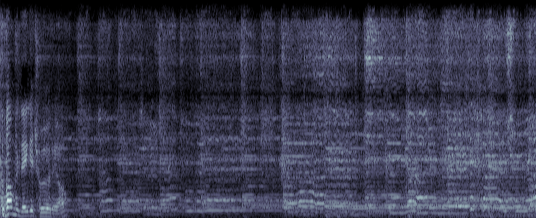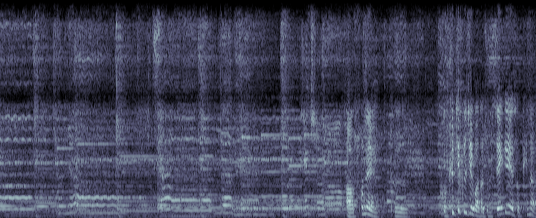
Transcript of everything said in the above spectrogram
그 밤을 내게 사랑한다는 일처럼 아 손에 그, 그 큐티클 제거하다 좀 세게 해서 피나요.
